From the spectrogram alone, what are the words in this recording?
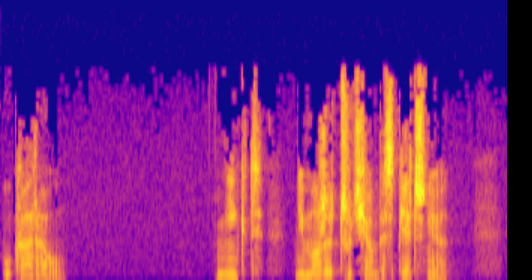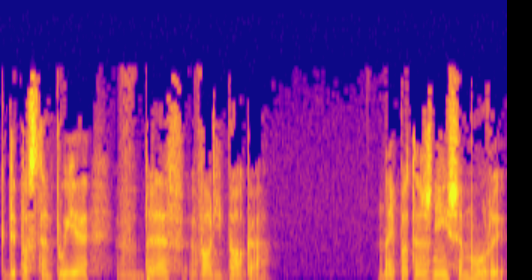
ukarał. Nikt nie może czuć się bezpiecznie, gdy postępuje wbrew woli Boga. Najpotężniejsze mury,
